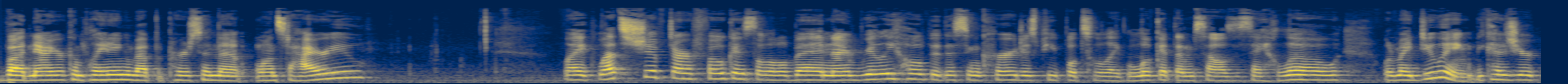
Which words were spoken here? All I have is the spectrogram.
But now you're complaining about the person that wants to hire you? Like, let's shift our focus a little bit. And I really hope that this encourages people to like look at themselves and say, hello, what am I doing? Because you're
